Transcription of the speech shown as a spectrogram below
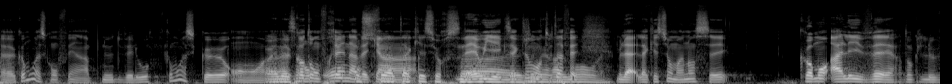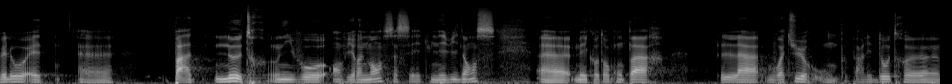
euh, comment est-ce qu'on fait un pneu de vélo? Comment est-ce que on, Ouais, euh, quand on, freine on avec se fait un attaquer sur ça. Mais oui, exactement, tout à fait. ouais. Mais la, la question maintenant, c'est comment aller vers? Donc le vélo est euh, pas neutre au niveau environnement, ça c'est une évidence. Euh, mais quand on compare la voiture, ou on peut parler d'autres euh,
